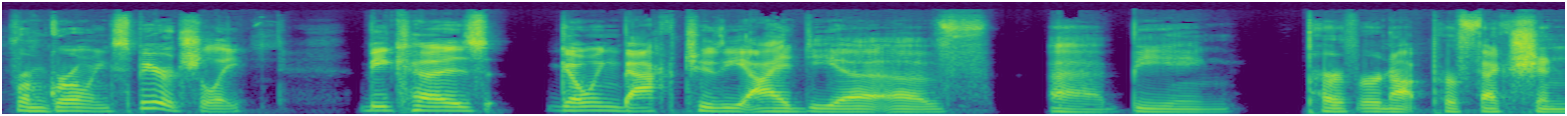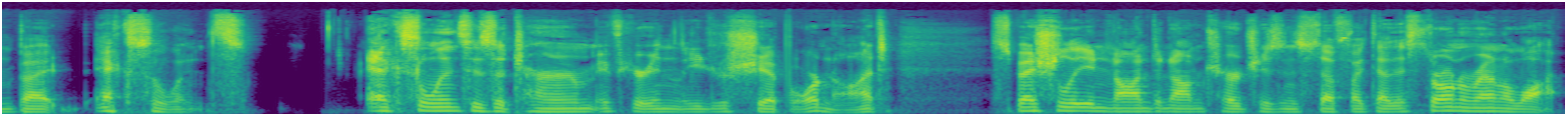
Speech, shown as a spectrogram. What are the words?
from growing spiritually. Because going back to the idea of uh, being perf or not perfection, but excellence. Excellence is a term if you're in leadership or not, especially in non-denom churches and stuff like that. It's thrown around a lot.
